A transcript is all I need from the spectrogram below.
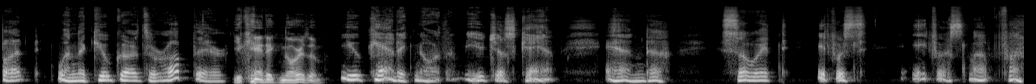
but when the cue cards are up there, you can't ignore them. You can't ignore them. You just can't, and uh, so it it was it was not fun.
